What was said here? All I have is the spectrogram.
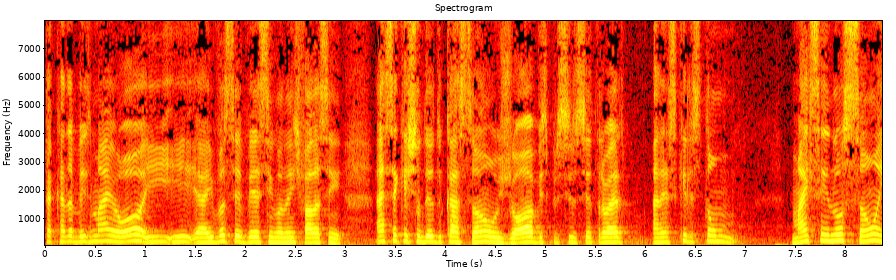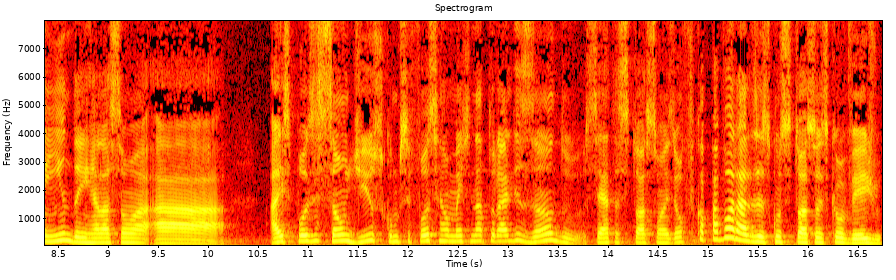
está cada vez maior. E, e, aí você vê assim, quando a gente fala assim, ah, essa questão da educação, os jovens precisam ser trabalhados, parece que eles estão mais sem noção ainda em relação a, a, a exposição disso, como se fosse realmente naturalizando certas situações. Eu fico apavorado às vezes com situações que eu vejo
